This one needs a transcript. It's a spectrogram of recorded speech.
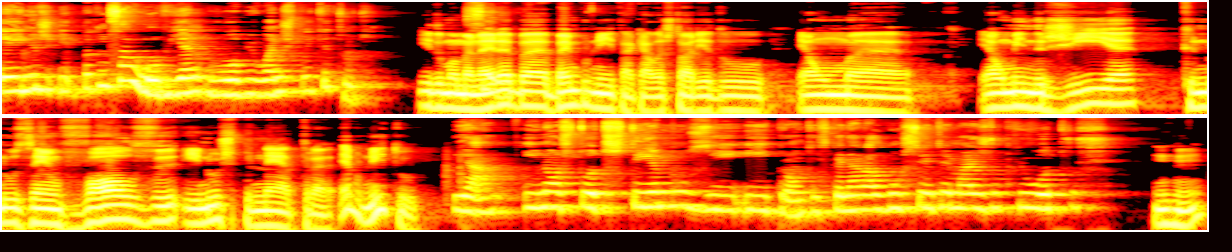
é energia. Para começar, o Obi-Wan o Obi-Wan explica tudo. E de uma maneira ba- bem bonita, aquela história do. É uma, é uma energia que nos envolve e nos penetra. É bonito. Yeah. E nós todos temos, e, e pronto, e se calhar alguns sentem mais do que outros. Uhum.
